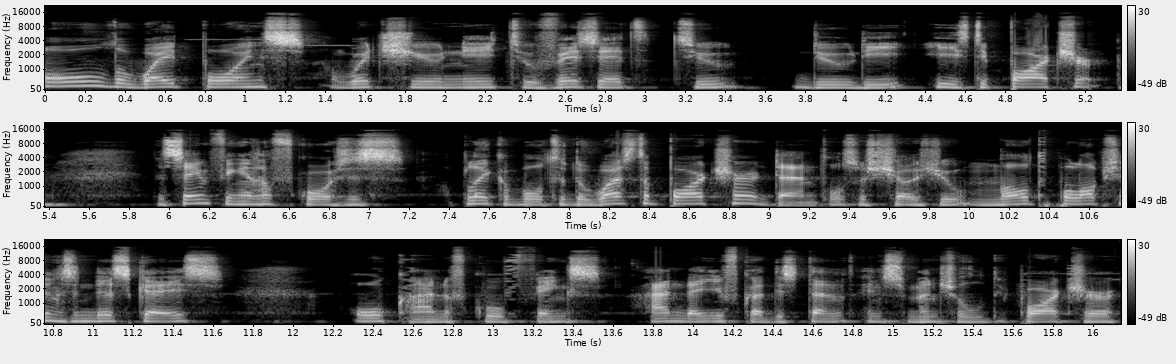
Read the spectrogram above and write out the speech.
all the waypoints which you need to visit to do the east departure. The same thing, is, of course, is applicable to the west departure. Then it also shows you multiple options in this case. All kind of cool things. And then you've got the standard instrumental departure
